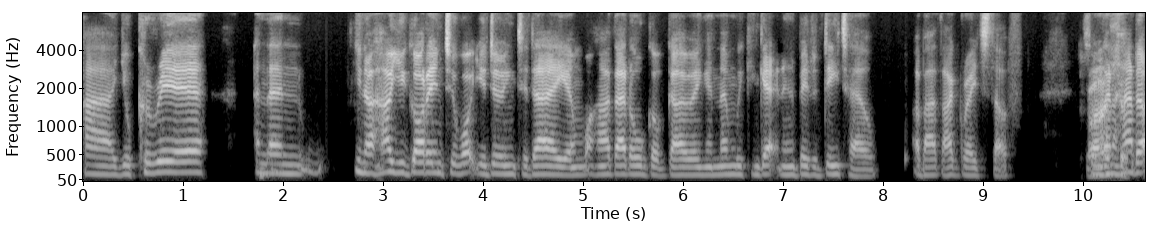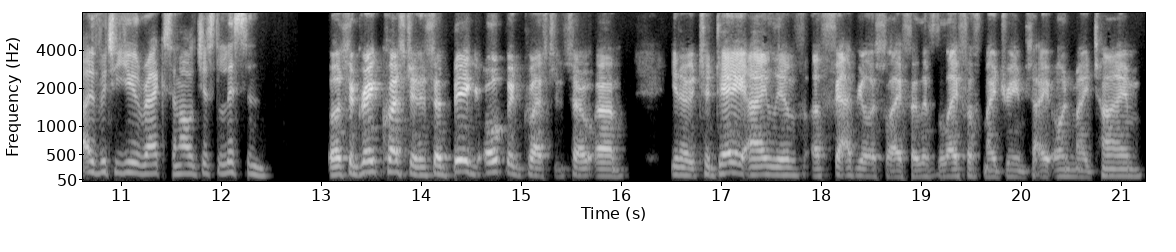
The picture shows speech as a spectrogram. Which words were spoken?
uh, your career, and then, you know, how you got into what you're doing today and how that all got going. And then we can get in a bit of detail about that great stuff. So well, I'm going to hand it over to you, Rex, and I'll just listen. Well, it's a great question. It's a big open question. So um, you know, today I live a fabulous life. I live the life of my dreams. I own my time.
